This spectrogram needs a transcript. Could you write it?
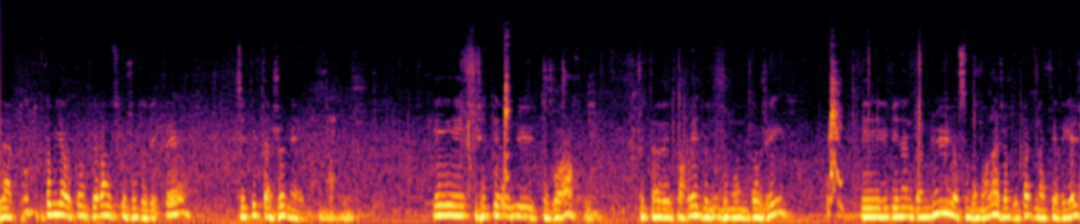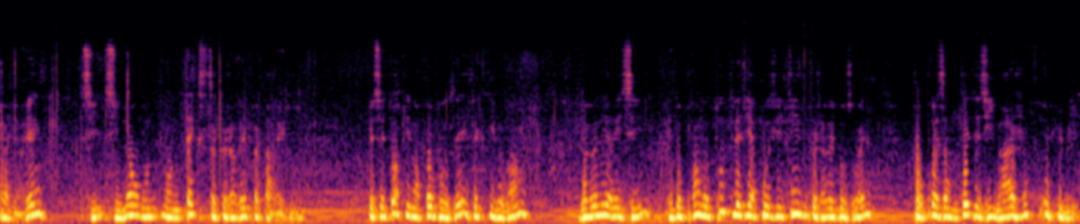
La toute première conférence que je devais faire, c'était à Genève. Et j'étais venu te voir, je t'avais parlé de mon projet, et bien entendu, à ce moment-là, j'avais pas de matériel, j'avais rien, si- sinon mon, texte que j'avais préparé. Et c'est toi qui m'as proposé, effectivement, de venir ici et de prendre toutes les diapositives que j'avais besoin pour présenter des images au public.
